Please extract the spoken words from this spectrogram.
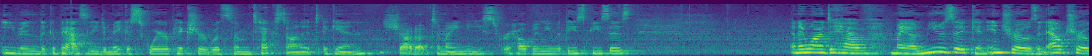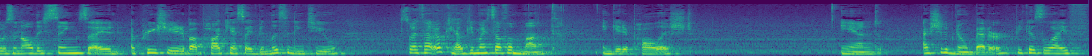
even the capacity to make a square picture with some text on it. Again, shout out to my niece for helping me with these pieces. And I wanted to have my own music and intros and outros and all these things I had appreciated about podcasts I'd been listening to. So I thought, okay, I'll give myself a month and get it polished. And I should have known better because life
